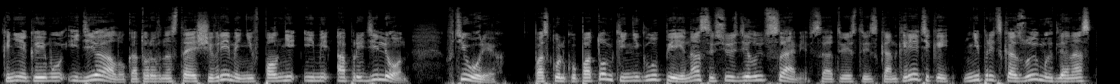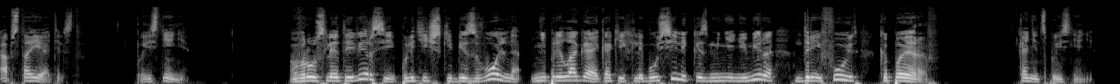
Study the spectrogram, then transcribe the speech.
к некоему идеалу, который в настоящее время не вполне ими определен. В теориях, поскольку потомки не глупее нас и все сделают сами, в соответствии с конкретикой непредсказуемых для нас обстоятельств. Пояснение. В русле этой версии политически безвольно, не прилагая каких-либо усилий к изменению мира, дрейфует КПРФ. Конец пояснения.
